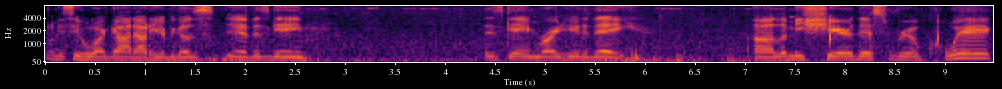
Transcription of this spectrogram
Let me see who I got out here because, yeah, this game, this game right here today. Uh, let me share this real quick.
